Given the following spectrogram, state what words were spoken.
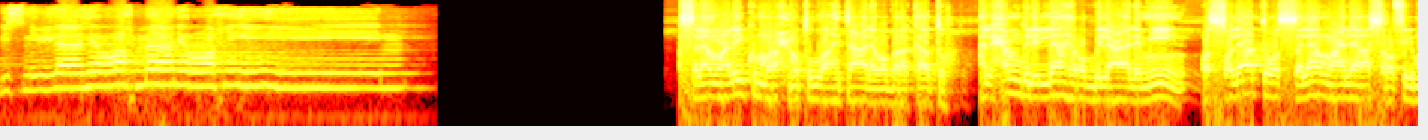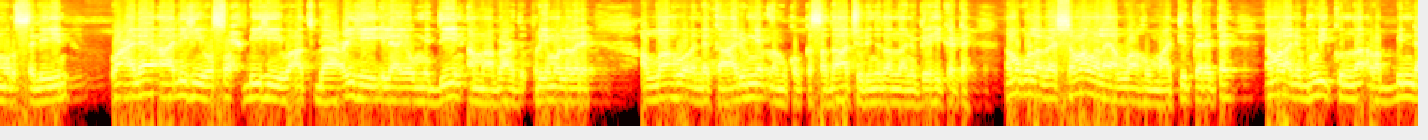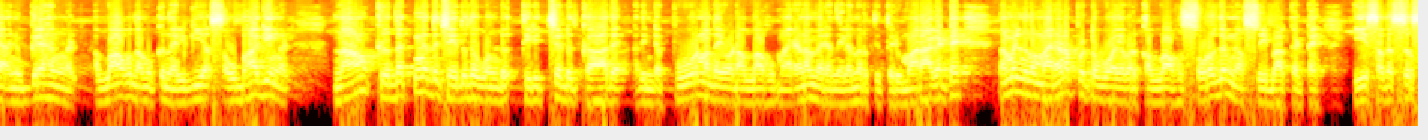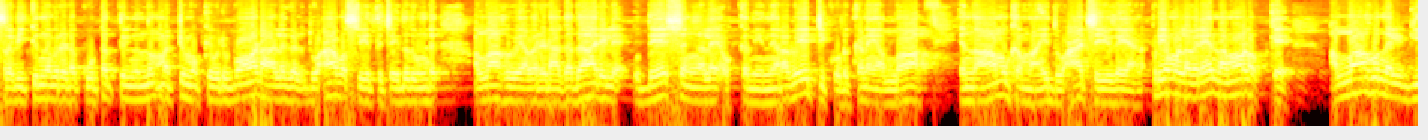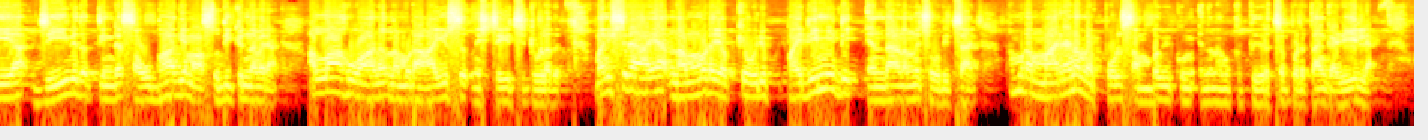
بسم الله الرحمن الرحيم. السلام عليكم ورحمة الله تعالى وبركاته. الحمد لله رب العالمين والصلاة والسلام على أشرف المرسلين വഅല ആലിഹി വസഹ്ബിഹി വഅത്ബാഇഹി ഇലാ യൗമിദ്ദീൻ. അമ്മാ പ്രിയമുള്ളവരെ അള്ളാഹു അവന്റെ കാരുണ്യം നമുക്കൊക്കെ സദാ ചുരിഞ്ഞു തന്ന് അനുഗ്രഹിക്കട്ടെ. നമുക്കുള്ള വിഷമങ്ങളെ അള്ളാഹു മാറ്റിത്തരട്ടെ. നമ്മൾ അനുഭവിക്കുന്ന റബ്ബിന്റെ അനുഗ്രഹങ്ങൾ അള്ളാഹു നമുക്ക് നൽകിയ സൗഭാഗ്യങ്ങൾ നാം കൃതജ്ഞത ചെയ്തതുകൊണ്ട് തിരിച്ചെടുക്കാതെ അതിന്റെ പൂർണതയോടെ അള്ളാഹു മരണം വരെ നിലനിർത്തി തരുമാറാകട്ടെ. നമ്മിൽ നിന്ന് മരണപ്പെട്ടു പോയവർക്ക് അള്ളാഹു സ്വർഗം നസീബാക്കട്ടെ. ഈ സദസ്സ് ശ്രവിക്കുന്നവരുടെ കൂട്ടത്തിൽ നിന്നും മറ്റുമൊക്കെ ഒരുപാട് ആളുകൾ ദ്വാവസ്യത്ത് ചെയ്തതുണ്ട്. അള്ളാഹുവെ അവരുടെ അകതാരിലെ ഉദ്ദേശങ്ങളെ ഒക്കെ നീ നിറവേറ്റി കൊടുക്കണേ അള്ളാഹ് എന്ന് ആമുഖമായി ദ്വാ ചെയ്യുകയാണ്. പ്രിയമുള്ളവരെ നമ്മളൊക്കെ അള്ളാഹു നൽകിയ ജീവിതത്തിന്റെ സൗഭാഗ്യം ആസ്വദിക്കുന്നവരാണ്. അള്ളാഹുവാണ് നമ്മുടെ ആയുസ് നിശ്ചയിച്ചിട്ടുള്ളത്. മനുഷ്യരായ നമ്മുടെയൊക്കെ ഒരു പരിമിതി എന്താണെന്ന് ചോദിച്ചാൽ നമ്മുടെ മരണം എപ്പോൾ സംഭവിക്കും എന്ന് നമുക്ക് തീർച്ചപ്പെടുത്താൻ കഴിയില്ല.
